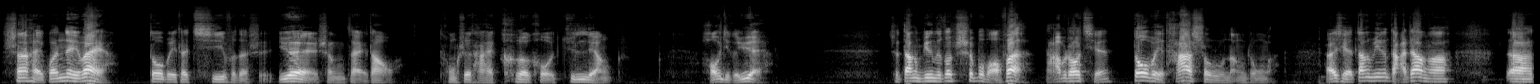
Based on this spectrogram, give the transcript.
山海关内外啊，都被他欺负的是怨声载道啊。同时，他还克扣军粮，好几个月呀。这当兵的都吃不饱饭，拿不着钱，都被他收入囊中了。而且当兵打仗啊，啊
